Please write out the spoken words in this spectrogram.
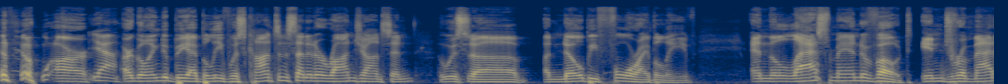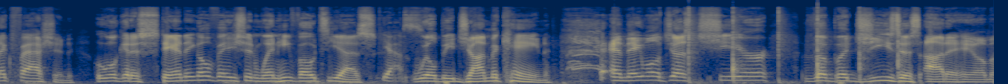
are Yeah. are going to be, I believe, Wisconsin Senator Ron Johnson, who was uh, a no before, I believe, and the last man to vote in dramatic fashion, who will get a standing ovation when he votes yes, Yes. will be John McCain, and they will just cheer the bejesus out of him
